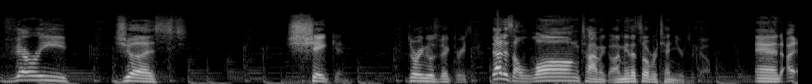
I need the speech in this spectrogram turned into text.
very just shaken during those victories. That is a long time ago. I mean, that's over 10 years ago. And I,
